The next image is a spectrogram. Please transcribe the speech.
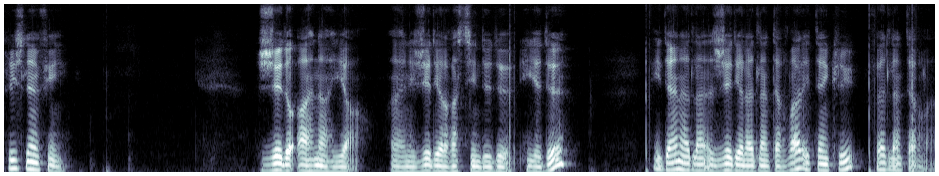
plus l'infini g de a هنا هي يعني g ديال racine de 2 هي 2 إذا هاد g ديال هاد الانترفال est inclus في هاد الانترفال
